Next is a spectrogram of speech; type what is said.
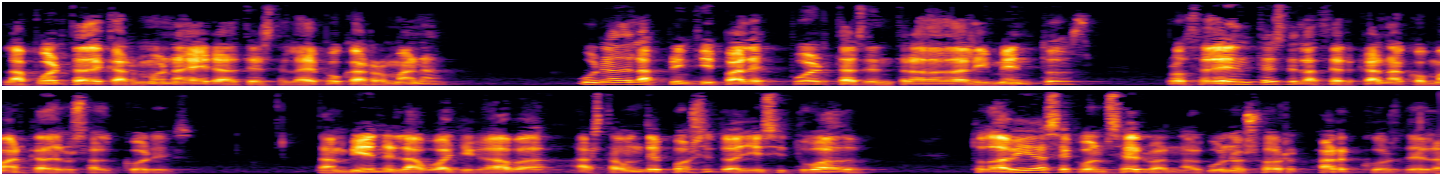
La Puerta de Carmona era, desde la época romana, una de las principales puertas de entrada de alimentos procedentes de la cercana comarca de los Alcores. También el agua llegaba hasta un depósito allí situado, Todavía se conservan algunos arcos del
